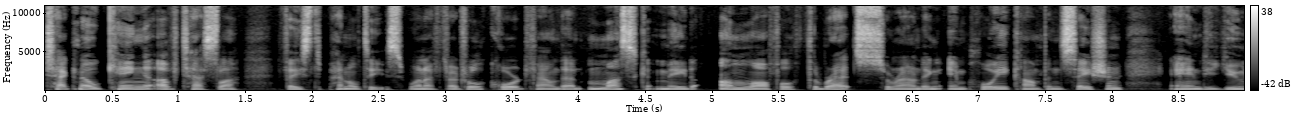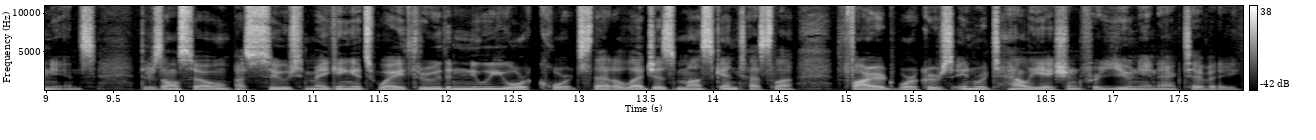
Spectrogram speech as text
techno king of Tesla faced penalties when a federal court found that Musk made unlawful threats surrounding employee compensation and unions. There's also a suit making its way through the New York courts that alleges Musk and Tesla fired workers in retaliation for union activity.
